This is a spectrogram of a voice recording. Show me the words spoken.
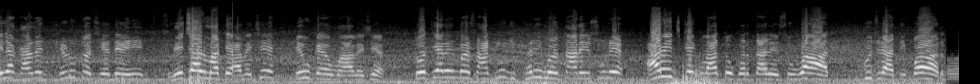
એના કારણે ખેડૂતો છે તે અહીં વેચાણ માટે આવે છે એવું કહેવામાં આવે છે. તો અત્યારે બસ આટલું જ ફરી મળતા રહીશું ને આવી જ કંઈક વાતો કરતા રહીશું. વાત ગુજરાતી પર.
